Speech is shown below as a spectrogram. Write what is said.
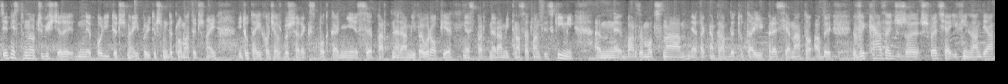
Z jednej strony oczywiście mm, politycznej, polityczno-dyplomatycznej i tutaj chociażby szereg spotkań z partnerami w Europie, z partnerami transatlantyckimi. Bardzo mocna e, tak naprawdę tutaj presja na to, aby wykazać, że Szwecja i Finlandia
